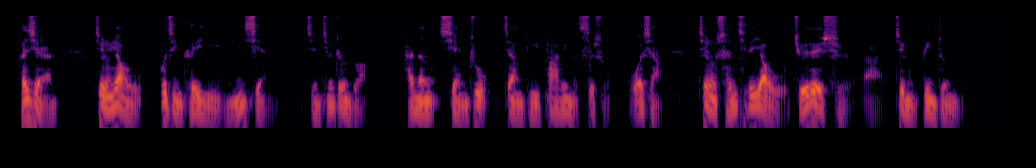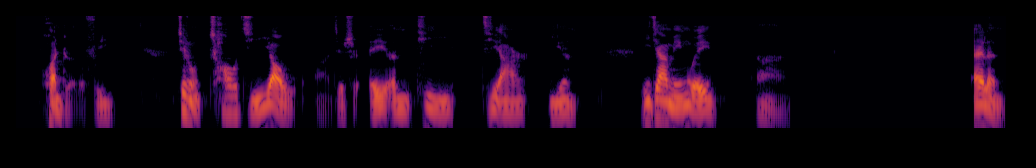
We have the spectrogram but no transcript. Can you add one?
很显然，这种药物不仅可以明显减轻症状，还能显著降低发病的次数。我想。这种神奇的药物绝对是啊，这种病症患者的福音。这种超级药物啊，就是 A N T E G R E N，一家名为啊 Allen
